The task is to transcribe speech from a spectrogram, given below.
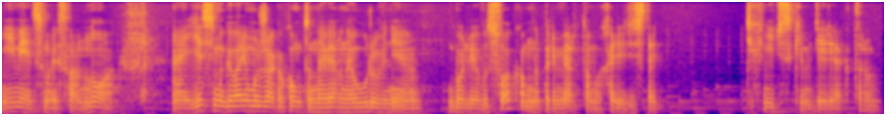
не имеет смысла. Но э, если мы говорим уже о каком-то, наверное, уровне более высоком, например, там вы хотите стать техническим директором,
